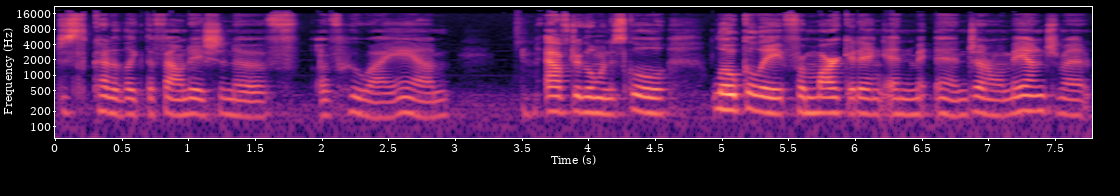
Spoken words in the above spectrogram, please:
just kind of like the foundation of, of who I am. After going to school locally from marketing and, and general management,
